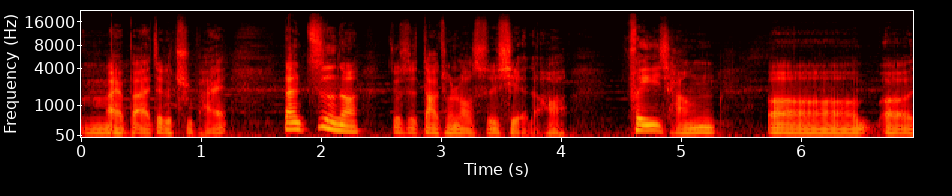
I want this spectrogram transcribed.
嗯哎把这个曲牌，但字呢就是大春老师写的哈，非常呃呃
